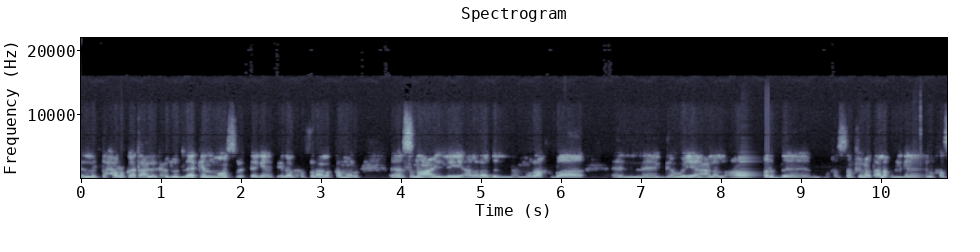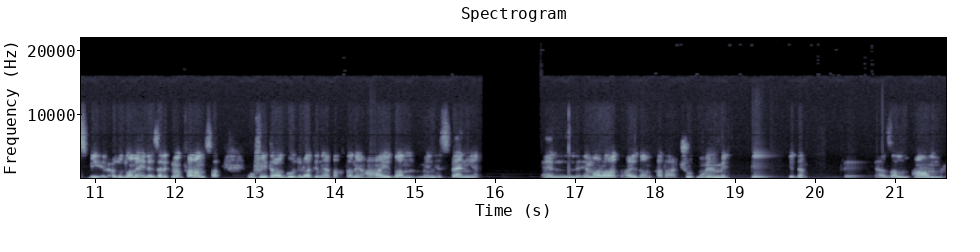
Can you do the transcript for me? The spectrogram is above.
التحركات على الحدود. لكن مصر اتجهت إلى الحصول على قمر آه، صناعي لأغراض المراقبة الجوية على الأرض آه، خاصة فيما يتعلق بالجانب الخاص بالحدود وما إلى ذلك من فرنسا. وفي توجه دلوقتي إن هي تقتني أيضا من إسبانيا. الإمارات أيضا قطعت شوط مهم جدا في هذا الأمر.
